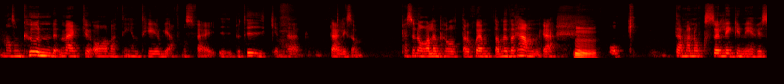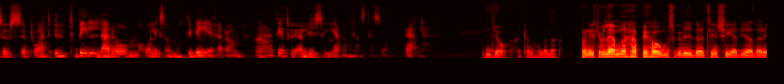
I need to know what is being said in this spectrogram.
man som kund märker av att det är en trevlig atmosfär i butiken där, där liksom personalen pratar och skämtar med varandra. Mm. Och där man också lägger ner resurser på att utbilda dem och liksom motivera dem. Det tror jag lyser igenom ganska så väl. Ja, jag kan hålla med. Hörrni, ska vi lämna Happy Homes och gå vidare till en kedja där det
